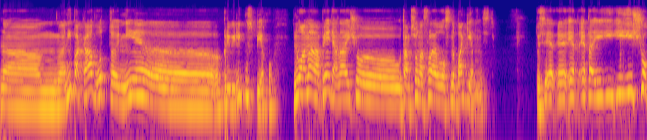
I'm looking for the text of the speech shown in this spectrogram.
а, они пока вот не э, привели к успеху. Ну, она, понимаете, она еще там все наслаивалось на богемность. То есть это, это, это еще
